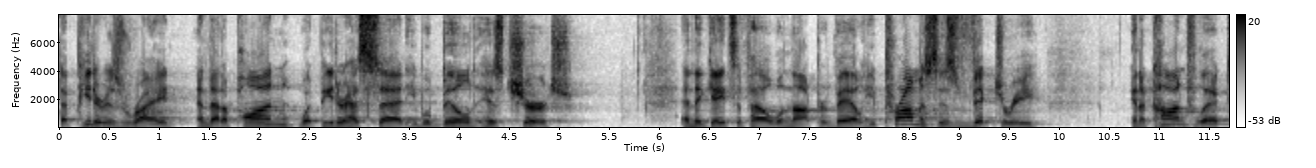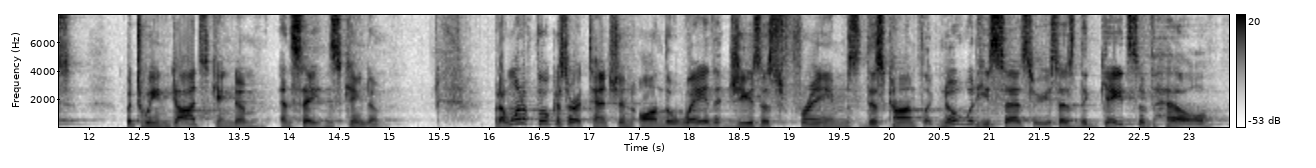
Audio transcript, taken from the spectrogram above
that Peter is right and that upon what Peter has said, he will build his church, and the gates of hell will not prevail. He promises victory in a conflict between God's kingdom and Satan's kingdom. But I want to focus our attention on the way that Jesus frames this conflict. Note what he says here. He says, The gates of hell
